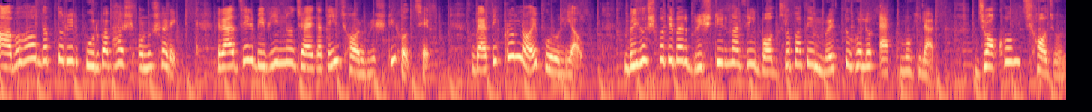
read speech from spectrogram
আবহাওয়া দপ্তরের পূর্বাভাস অনুসারে রাজ্যের বিভিন্ন জায়গাতেই ঝড় বৃষ্টি হচ্ছে। ব্যতিক্রম নয় পুরুলিয়াও। বৃহস্পতিবার বৃষ্টির মাঝেই বজ্রপাতে মৃত্যু হল এক মহিলার, জখম ছজন।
